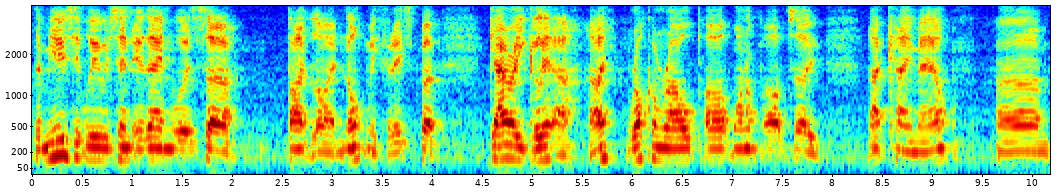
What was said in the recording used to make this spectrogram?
the music we was into then was, uh, don't like knock me for this, but Gary Glitter, eh? Rock and Roll Part One and Part Two, that came out. Um,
